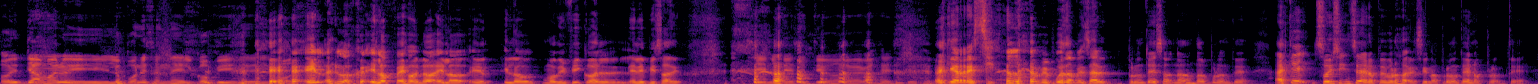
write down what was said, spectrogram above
Oye, llámalo y lo pones en el copy del y, lo, y lo pego, ¿no? Y lo, y- y lo modifico el, el episodio. Sí, no tiene sentido lo que acabas de decir. Es que recién me puse a pensar, ¿pregunté eso? No, no pregunté. Ah, Es que soy sincero, pero brother, si no pregunté, no pregunté.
